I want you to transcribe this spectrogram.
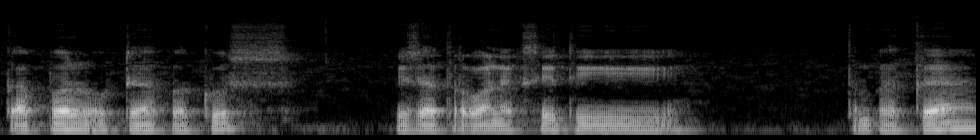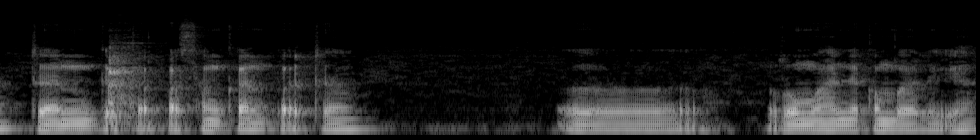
Kabel udah bagus, bisa terkoneksi di tembaga dan kita pasangkan pada eh, rumahnya kembali ya.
